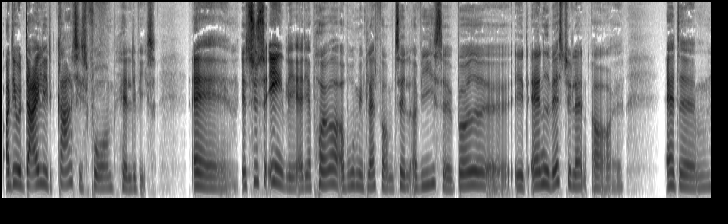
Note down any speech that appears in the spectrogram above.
og det er jo et dejligt gratis forum, heldigvis. Øh, jeg synes egentlig, at jeg prøver at bruge min platform til at vise både øh, et andet Vestjylland, og øh, at... Øh,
